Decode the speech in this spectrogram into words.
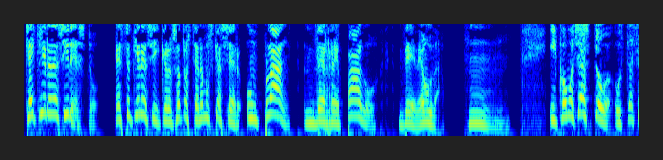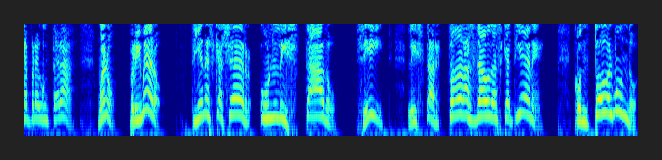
qué quiere decir esto? Esto quiere decir que nosotros tenemos que hacer un plan de repago de deuda. Hmm. ¿Y cómo es esto? Usted se preguntará. Bueno, primero, tienes que hacer un listado. Sí, listar todas las deudas que tiene con todo el mundo,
